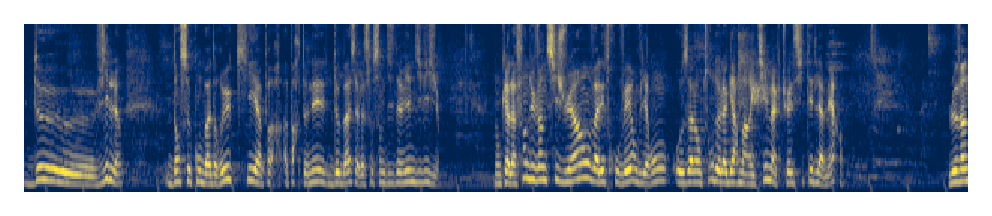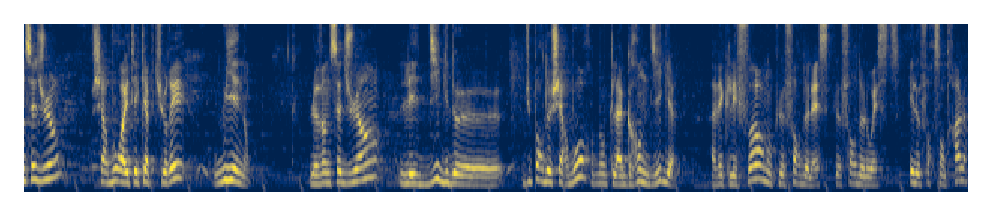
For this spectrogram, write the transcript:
de ville dans ce combat de rue qui appartenait de base à la 79e division. Donc à la fin du 26 juin, on va les trouver environ aux alentours de la gare maritime, actuelle Cité de la Mer. Le 27 juin, Cherbourg a été capturé, oui et non. Le 27 juin, les digues du port de Cherbourg, donc la grande digue, avec les forts, donc le fort de l'Est, le fort de l'Ouest et le fort central,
